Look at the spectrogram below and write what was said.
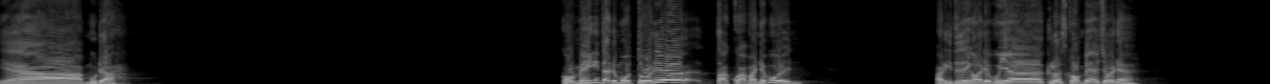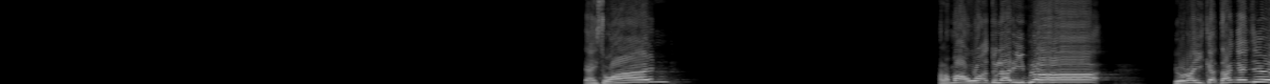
Ya, mudah. Komen ni tak ada motor dia, tak kuat mana pun. Mari kita tengok dia punya close combat macam mana. Nice one. Alamak, awak tu lari pula. Dia orang ikat tangan je.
